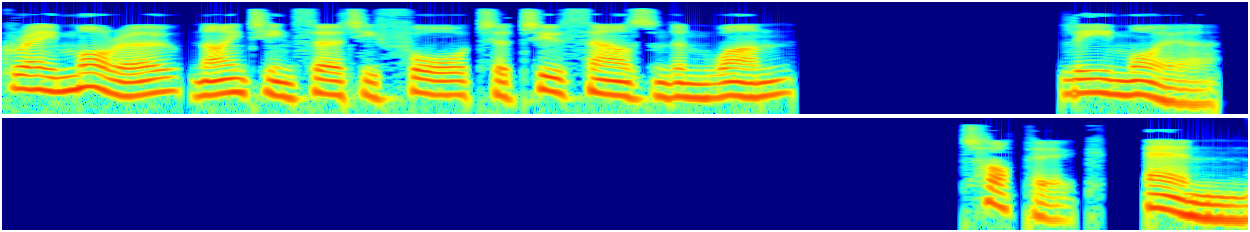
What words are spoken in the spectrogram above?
Gray Morrow 1934 to 2001 Lee Moyer. Topic N.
